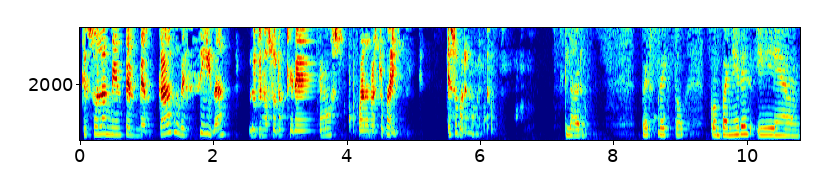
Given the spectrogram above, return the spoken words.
que solamente el mercado decida lo que nosotros queremos para nuestro país. Eso por el momento. Claro, perfecto. Compañeros, y eh,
